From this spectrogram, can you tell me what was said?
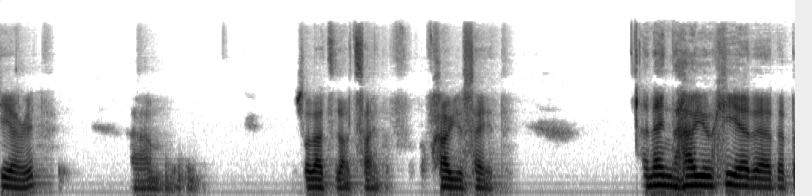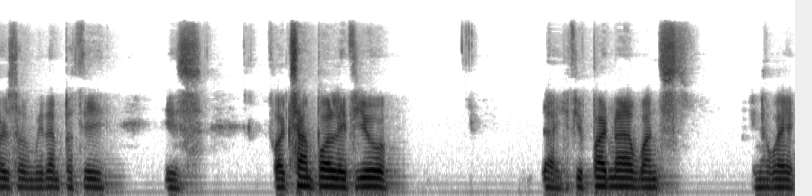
hear it. Um, so that's that side of, of how you say it. And then how you hear the, the person with empathy is for example if you like if your partner wants in a way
